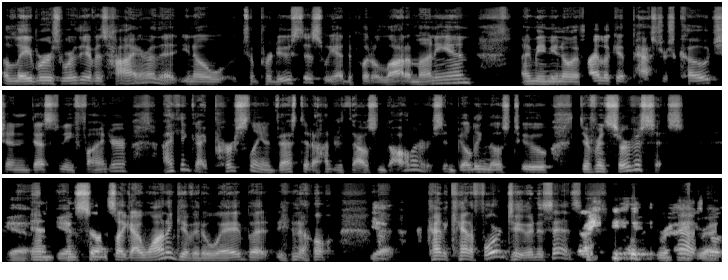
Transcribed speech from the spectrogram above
a labor is worthy of his hire that you know to produce this we had to put a lot of money in i mean yeah. you know if i look at pastor's coach and destiny finder i think i personally invested $100000 in building those two different services yeah and yeah. and so it's like i want to give it away but you know yeah kind of can't afford to in a sense. Right. right, yeah, right. So,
